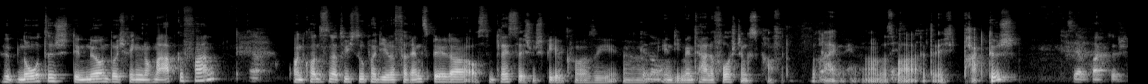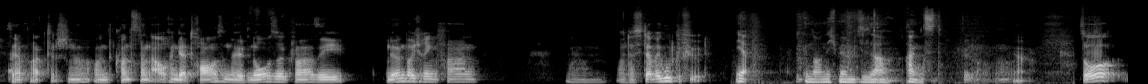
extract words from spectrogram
hypnotisch den Nürnbergring nochmal abgefahren. Ja und konntest natürlich super die Referenzbilder aus dem PlayStation-Spiel quasi äh, genau. in die mentale Vorstellungskraft reinnehmen. Ja, das war halt echt praktisch. Sehr praktisch. Sehr ja. praktisch. Ne? Und konntest dann auch in der Trance, in der Hypnose quasi Nürnbergring fahren. Ähm, und hast dich dabei gut gefühlt. Ja, genau, nicht mehr mit dieser Angst. Genau. Ja. So,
